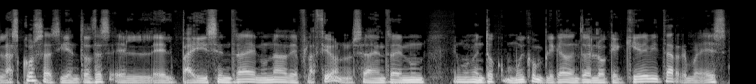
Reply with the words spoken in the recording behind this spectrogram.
las cosas y entonces el, el, país entra en una deflación, o sea, entra en un, en un, momento muy complicado. Entonces lo que quiere evitar es,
